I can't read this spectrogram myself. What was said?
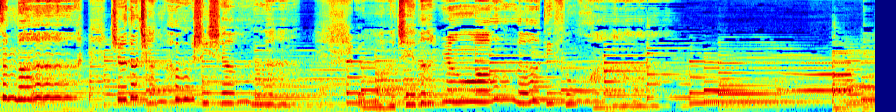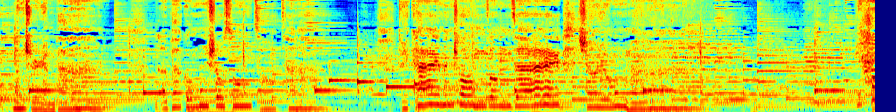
见不散吗？直到墙后谁笑了？用我结巴，让我落地风化。能释然吧。哪怕拱手送走他，推开门重逢再相拥吗？约好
